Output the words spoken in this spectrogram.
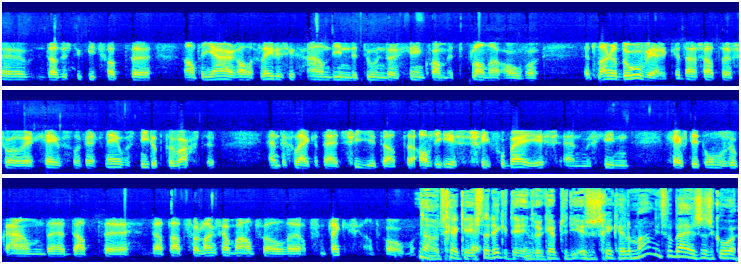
Uh, dat is natuurlijk iets wat uh, een aantal jaren al geleden zich aandiende toen er geen kwam met plannen over het langer doorwerken. Daar zaten zowel werkgevers als werknemers niet op te wachten. En tegelijkertijd zie je dat uh, als die eerste schrik voorbij is... en misschien geeft dit onderzoek aan uh, dat, uh, dat dat zo langzamerhand wel op zijn plek is gaan komen. Nou, het gekke is dat ik de indruk heb dat die eerste schrik helemaal niet voorbij is. Als ik hoor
